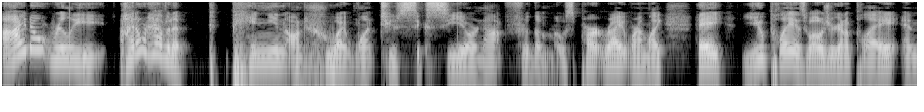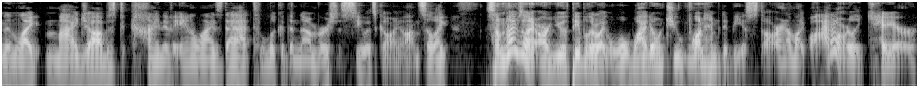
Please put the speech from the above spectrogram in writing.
I don't really, I don't have an opinion on who I want to succeed or not for the most part, right? Where I'm like, hey, you play as well as you're going to play. And then, like, my job is to kind of analyze that, to look at the numbers, to see what's going on. So, like, sometimes when I argue with people, they're like, well, why don't you want him to be a star? And I'm like, well, I don't really care,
